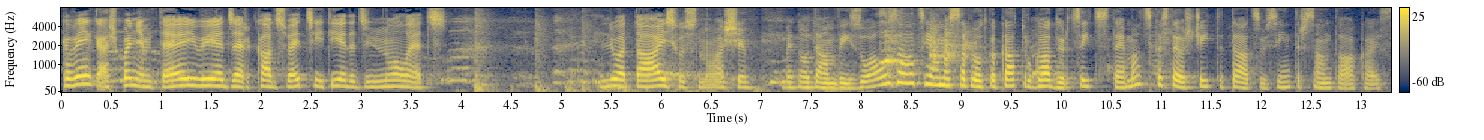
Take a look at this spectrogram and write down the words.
ka vienkārši paņem tēju, iedzer kādu svecīti, iededzina, noliec ļoti aizkustinoši. Bet no tām vizualizācijām es saprotu, ka katru gadu ir cits temats, kas tev šķita tāds visinteresantākais.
